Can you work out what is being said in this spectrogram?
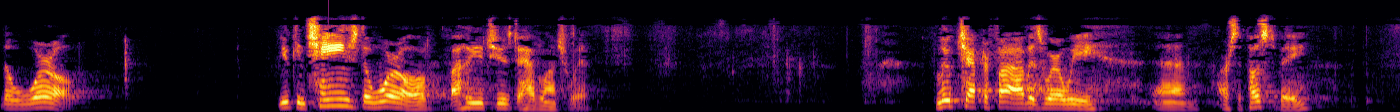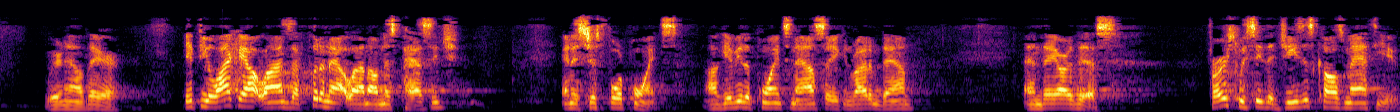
the world. You can change the world by who you choose to have lunch with. Luke chapter 5 is where we uh, are supposed to be. We're now there. If you like outlines, I've put an outline on this passage, and it's just four points. I'll give you the points now so you can write them down. And they are this. First, we see that Jesus calls Matthew.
